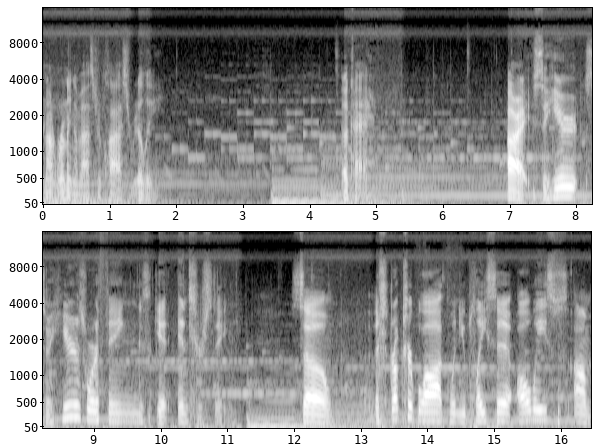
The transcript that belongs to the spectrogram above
not running a master class really. Okay. Alright, so here so here's where things get interesting. So the structure block when you place it always um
